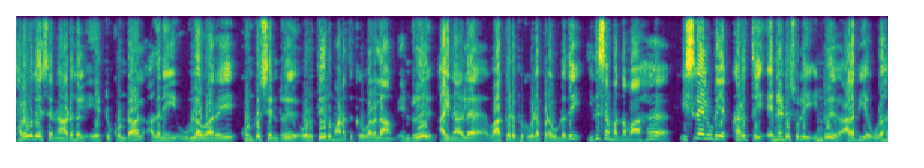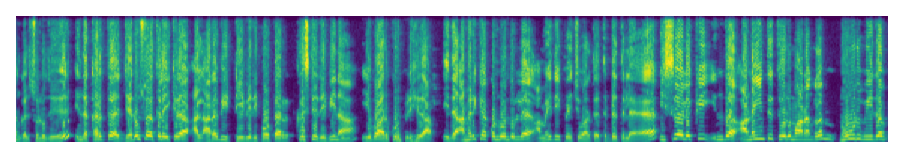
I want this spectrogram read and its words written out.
சர்வதேச நாடுகள் ஏற்றுக்கொண்டால் அதனை உள்ளவாறே கொண்டு சென்று ஒரு தீர்மானத்துக்கு வரலாம் என்று ஐநால வாக்கெடுப்புக்கு விடப்பட உள்ளது. இது சம்பந்தமாக இஸ்ரேலுடைய கருத்து என்னென்று சொல்லி இன்று அரபிய ஊடகங்கள் சொல்லுது இந்த கருத்தை ஜெருசலத்தில் இருக்கிற அல் அரபி டிவி ரிப்போர்ட்டர் கிறிஸ்டி ரிவினா இவ்வாறு குறிப்பிடுகிறார். இது அமெரிக்கா கொண்டு வந்துள்ள அமைதி பேச்சுவார்த்தை திட்டத்தில் இஸ்ரேலுக்கு இந்த அனைத்து தீர்மானங்களும் நூறு வீதம்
